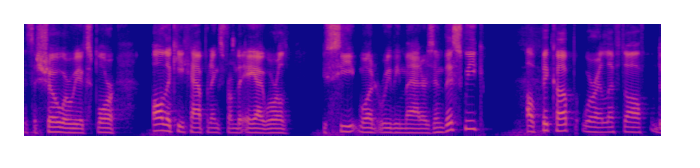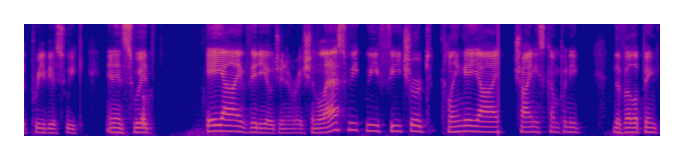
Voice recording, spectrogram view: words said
It's a show where we explore all the key happenings from the AI world to see what really matters. And this week, I'll pick up where I left off the previous week, and it's with AI video generation. Last week, we featured Kling AI, Chinese company developing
